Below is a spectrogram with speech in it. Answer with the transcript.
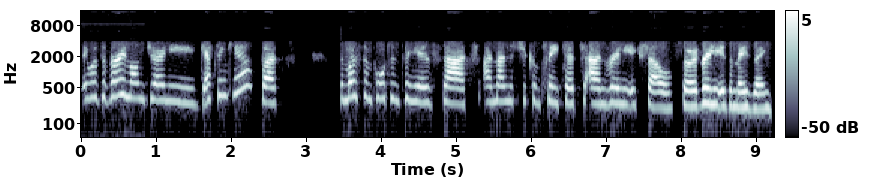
it was a very long journey getting here, but the most important thing is that I managed to complete it and really excel. So it really is amazing.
